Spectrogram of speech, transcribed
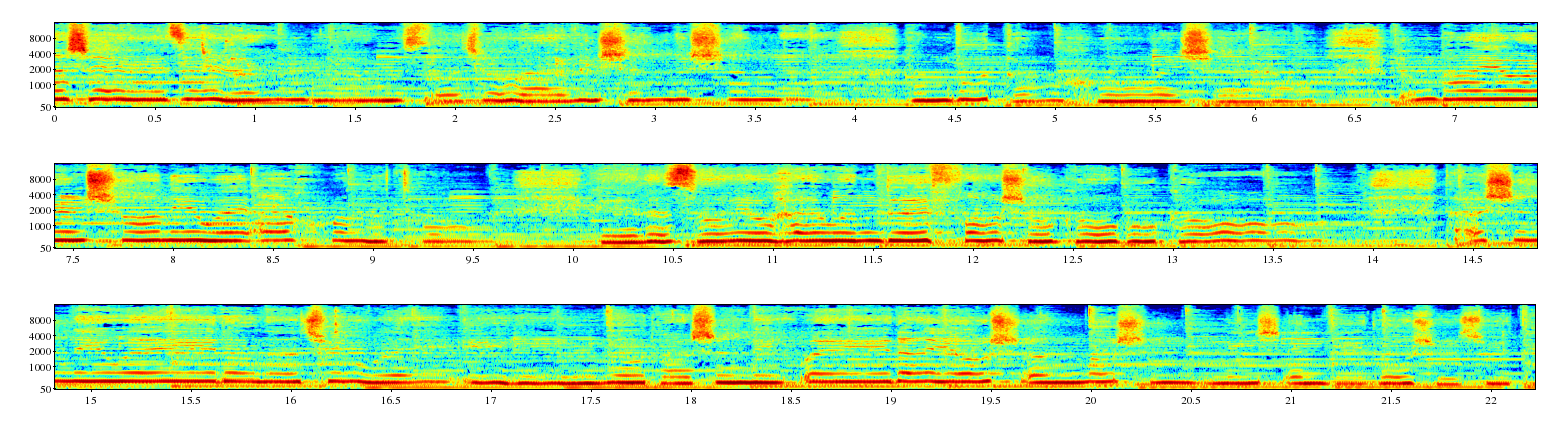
那些日子仍不用索求，爱已深深的，恨不得互为血肉，更怕有人说你为爱昏了头。给了所有，还问对方说够不够？他是你唯一的乐趣，唯一引诱，他是你唯一的，有什么事你先低头失去他？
